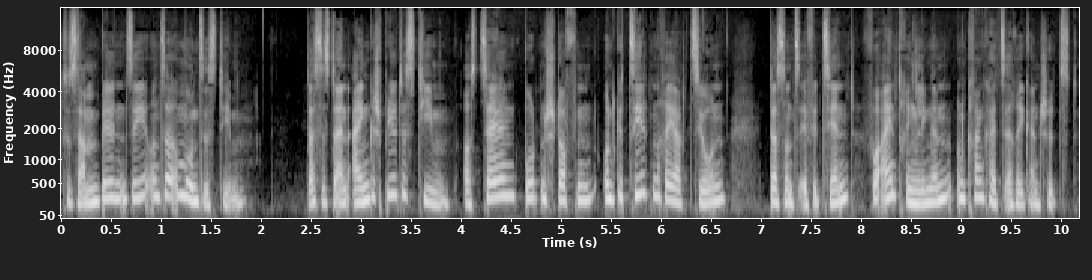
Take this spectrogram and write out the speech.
Zusammen bilden sie unser Immunsystem. Das ist ein eingespieltes Team aus Zellen, Botenstoffen und gezielten Reaktionen, das uns effizient vor Eindringlingen und Krankheitserregern schützt.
